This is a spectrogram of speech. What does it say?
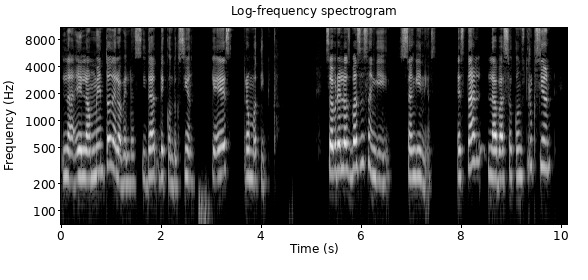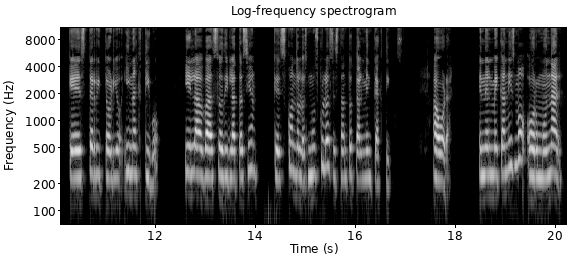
el aumento de la velocidad de conducción, que es tromotípica. Sobre los vasos sanguíneos está la vasoconstrucción, que es territorio inactivo, y la vasodilatación, que es cuando los músculos están totalmente activos. Ahora, en el mecanismo hormonal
